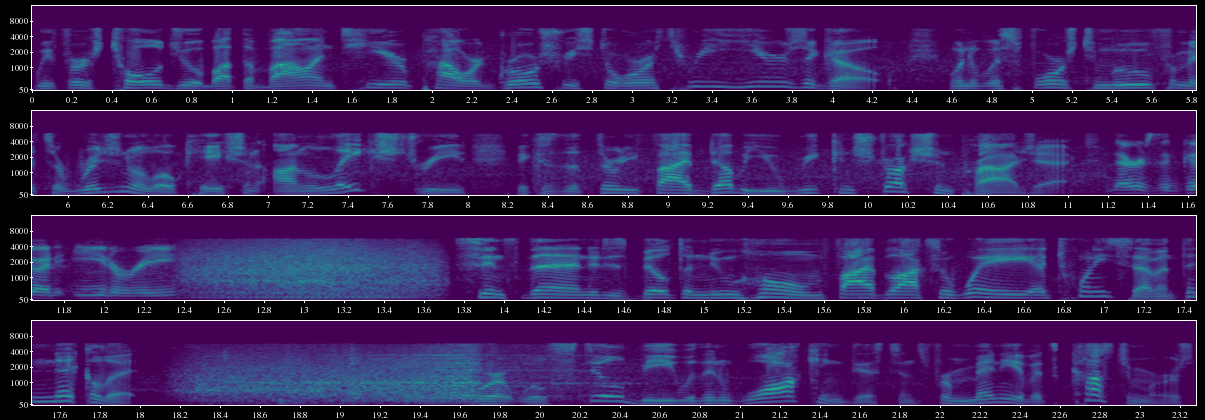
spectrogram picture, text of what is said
We first told you about the volunteer-powered grocery store three years ago when it was forced to move from its original location on Lake Street because of the 35W reconstruction project. There's the good eatery. Since then, it has built a new home five blocks away at 27th and Nicollet, where it will still be within walking distance for many of its customers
